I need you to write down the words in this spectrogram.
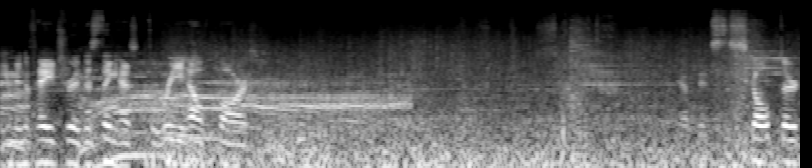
Demon of Hatred. This thing has three health bars. Yep, it's the Sculptor.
